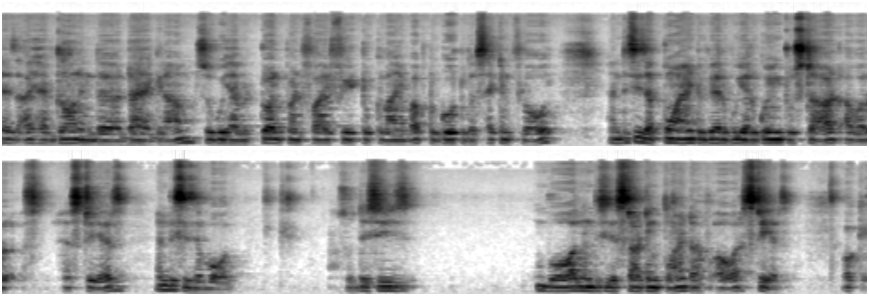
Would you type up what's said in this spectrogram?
as I have drawn in the diagram. So we have a 12.5 feet to climb up to go to the second floor and this is a point where we are going to start our stairs and this is a wall so this is wall and this is a starting point of our stairs. Okay.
